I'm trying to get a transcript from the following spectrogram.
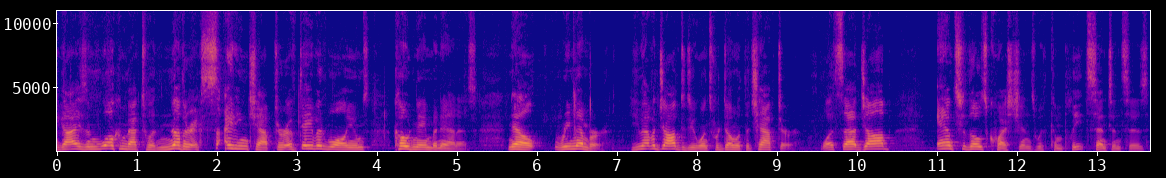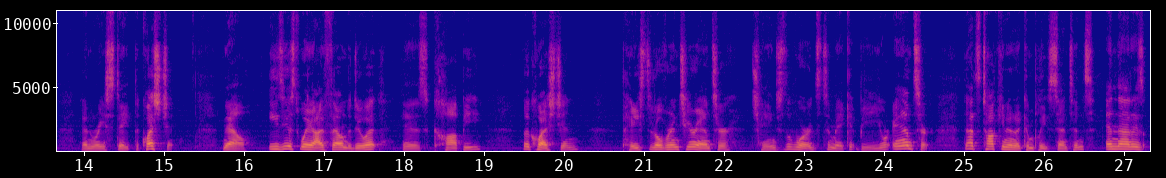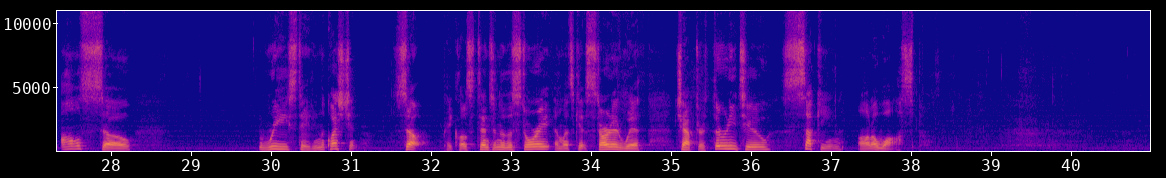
guys, and welcome back to another exciting chapter of David Walliams' Codename Bananas. Now, remember, you have a job to do once we're done with the chapter. What's that job? Answer those questions with complete sentences and restate the question. Now, easiest way I've found to do it is copy the question, paste it over into your answer, change the words to make it be your answer. That's talking in a complete sentence, and that is also restating the question. So, pay close attention to the story, and let's get started with chapter 32 Sucking on a Wasp.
